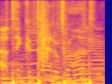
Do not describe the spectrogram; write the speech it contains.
I think I better run.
